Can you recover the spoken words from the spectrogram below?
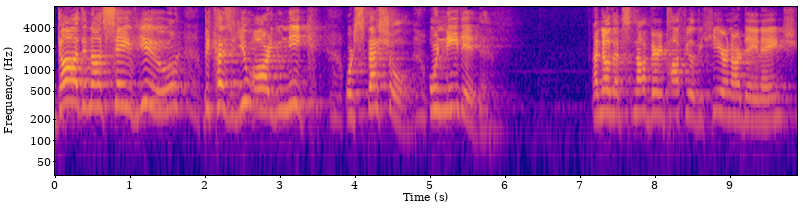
God did not save you because you are unique or special or needed. I know that's not very popular to hear in our day and age.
